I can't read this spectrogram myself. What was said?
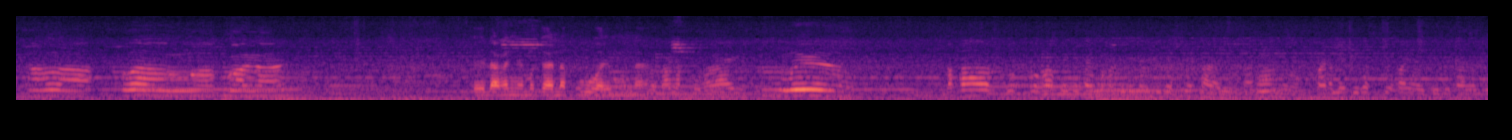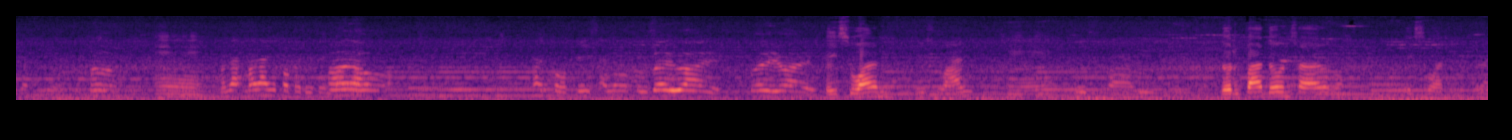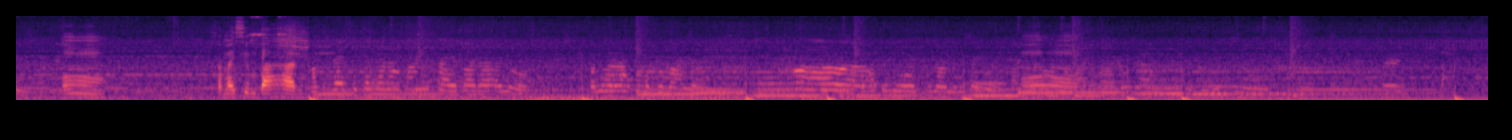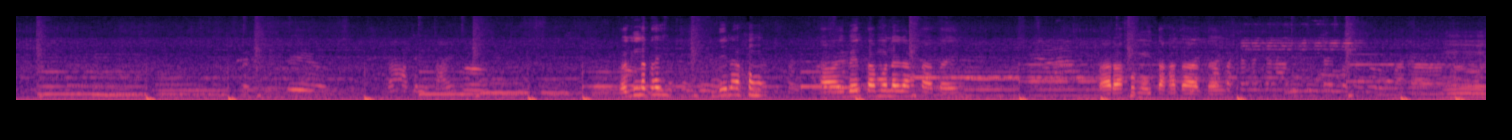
ah, wang wala. Kailangan niya maghanap buhay muna. Maghanap buhay. Ngayon, Baka, baka pwede tayo makabili ng bigas nyo tayo. Para ano, para may bigas po kayo, bili tayo ng bigas nyo. ah, Mm. Mala, malayo pa ba dito? yung ayaw. Saan po? Phase, anong phase? Bye bye. Bye bye. Phase 1. Phase 1? Mm. Phase 1. Doon pa, doon sa ano. Phase 1. Malayo pa. Mm. Sa may simbahan. Mag-tricycle na lang tayo tayo para ano, kami na lang po magbabayan. Ah, Matulungan po namin kayo. Nyo. eh, Naakin na tayo. Ah, Wag na tayo. Hindi na ako. Ah, ibenta mo na lang tatay. Para kumita ka tatay. Ano. Mm.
